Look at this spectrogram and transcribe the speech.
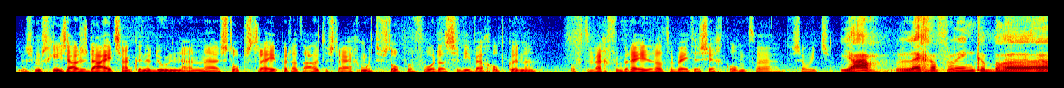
Dus misschien zouden ze daar iets aan kunnen doen en uh, stopstrepen, dat auto's er erg moeten stoppen voordat ze die weg op kunnen. Of de weg verbreden dat er beter zicht komt, uh, zoiets. Ja, leggen flinke uh,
